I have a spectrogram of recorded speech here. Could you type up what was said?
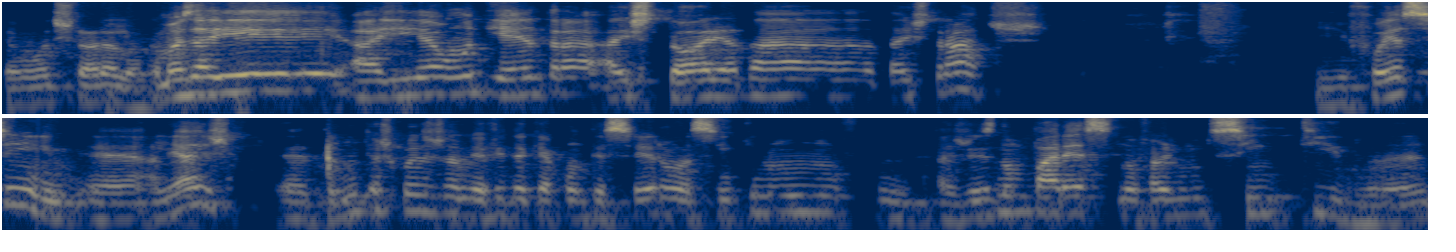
É uma outra história louca. Mas aí, aí é onde entra a história da, da Stratos. E foi assim, é, aliás, é, tem muitas coisas na minha vida que aconteceram assim que não, às vezes não parece, não faz muito sentido, né?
